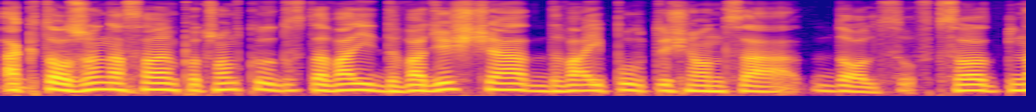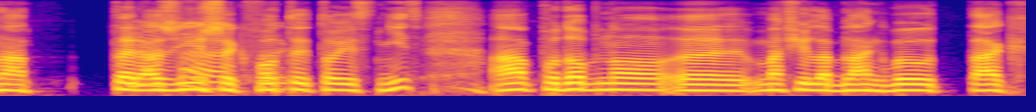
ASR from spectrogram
aktorzy na samym początku dostawali 22,5 tysiąca dolców, co na teraźniejsze tak, kwoty to jest nic, a podobno e, Matthew LeBlanc był tak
